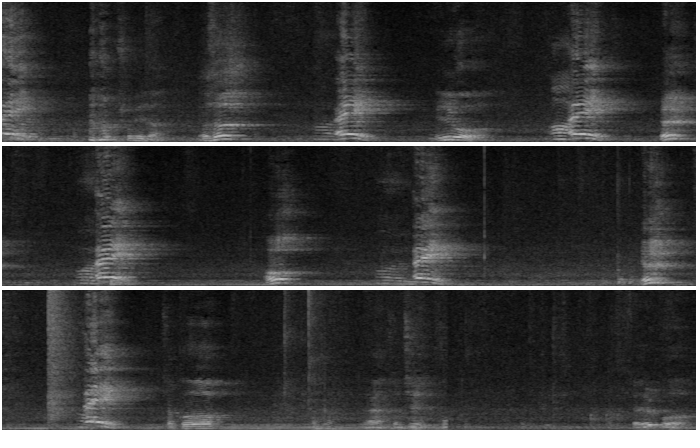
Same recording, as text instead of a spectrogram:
어이. 초회다. 여섯. 어이. 일곱. 어이. 열. 어이. 아홉. 어이. 열. 잡고. 자, 전체. 자, 열 번.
